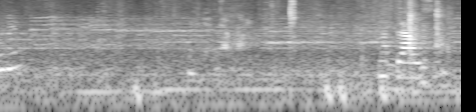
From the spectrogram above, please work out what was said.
Muy bien. Muy bien, mi amor. Un aplauso.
